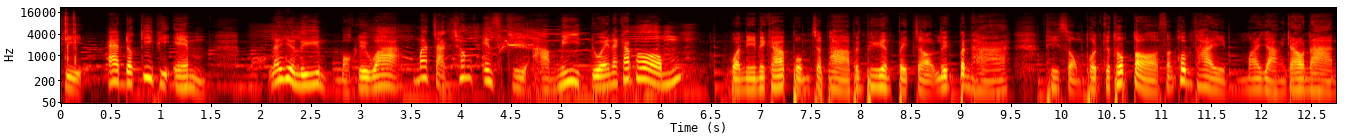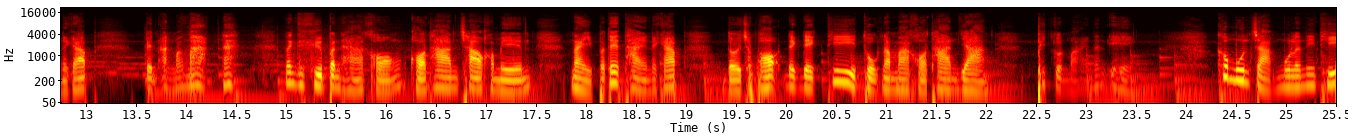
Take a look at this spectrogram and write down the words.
ที่ a d d o g g y PM และอย่าลืมบอกด้วยว่ามาจากช่อง NSK Army ด้วยนะครับผม วันนี้นะครับผมจะพาเพื่อนๆไปเจาะลึกปัญหา ที่ส่งผลกระทบต่อสังคมไทยมาอย่างยาวนานนะครับ เป็นอันมากๆนะนั่นก็คือปัญหาของขอทานชาวเขมรในประเทศไทยนะครับ โดยเฉพาะเด็กๆที่ถูกนำมาขอทานอย่างผิดกฎหมายนั่นเอง ข้อมูลจากมูลนิธิ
